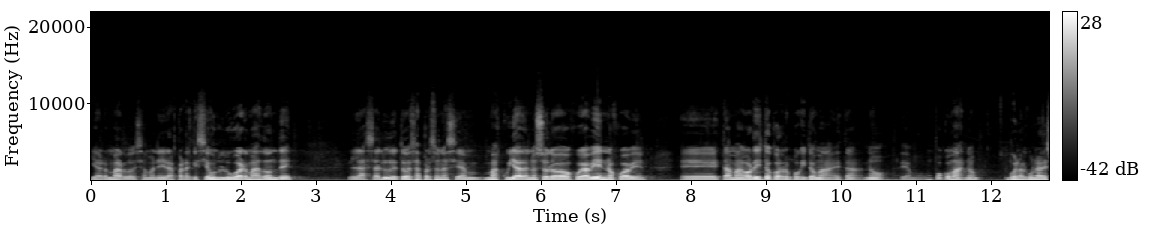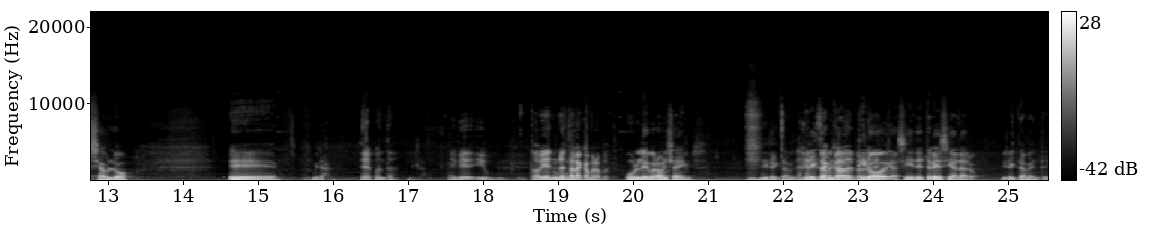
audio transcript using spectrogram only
y a armarlo de esa manera para que sea un lugar más donde la salud de todas esas personas sea más cuidada? No solo juega bien, no juega bien. Eh, está más gordito, corre un poquito más. Está, no, digamos, un poco más, ¿no? Bueno, alguna vez se habló. Eh, mira, ¿Te das cuenta? Y, todavía no está la cámara puesta. un LeBron James. Directamente. Directamente al- tiró así de tres y al aro. Directamente.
